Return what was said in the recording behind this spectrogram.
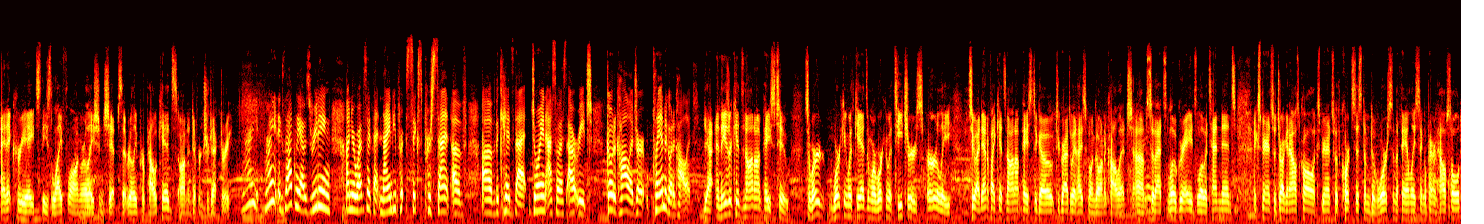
and it creates these lifelong relationships that really propel kids on a different trajectory. Right, right, exactly. I was reading on your website that 96% of of the kids that join SOS Outreach go to college or plan to go to college. Yeah, and these are kids not on pace two. So we're working with kids and we're working with teachers early to identify kids not on pace to go to graduate high school and go on to college. Um, so that's low grades, low attendance, experience with drug and alcohol, experience with court system divorce in the family, single parent household,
